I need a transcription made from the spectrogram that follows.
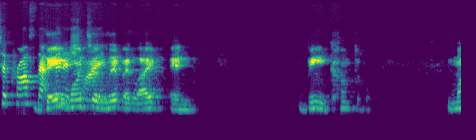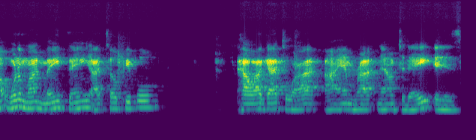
to cross that they finish want line to live a life and being comfortable. My, one of my main thing I tell people how I got to where I, I am right now today is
